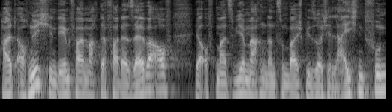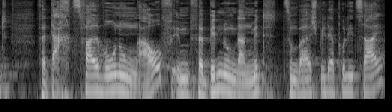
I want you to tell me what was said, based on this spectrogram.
halt auch nicht. In dem Fall macht der Vater selber auf. Ja, oftmals wir machen dann zum Beispiel solche Leichenfund, Verdachtsfallwohnungen auf, in Verbindung dann mit zum Beispiel der Polizei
